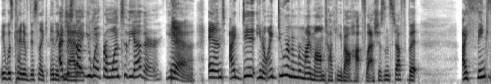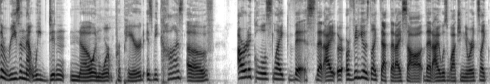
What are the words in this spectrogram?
it was kind of this like enigmatic. I just thought you went from one to the other. Yeah. yeah. And I did, you know, I do remember my mom talking about hot flashes and stuff, but I think the reason that we didn't know and weren't prepared is because of articles like this that I or, or videos like that that I saw that I was watching there where it's like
